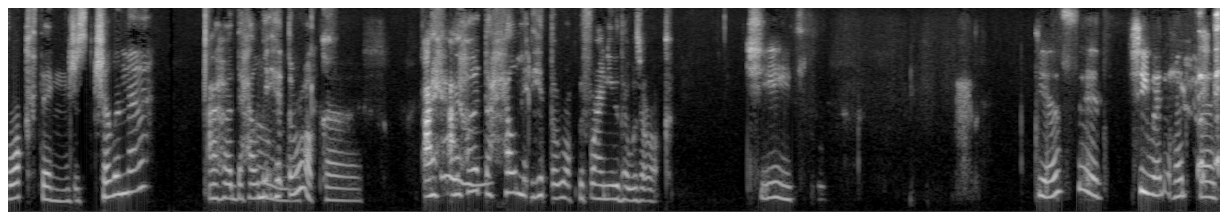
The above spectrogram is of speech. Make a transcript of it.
rock thing just chilling there. I heard the helmet Oh hit the rock. gosh. I I heard the helmet hit the rock before I knew there was a rock. Jeez. Yes, it. She went headfirst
